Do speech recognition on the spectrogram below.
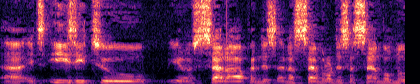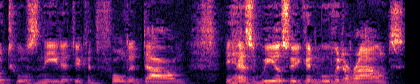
Uh, it's easy to you know set up and dis- and assemble or disassemble. No tools needed. You can fold it down. It has wheels, so you can move it around.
